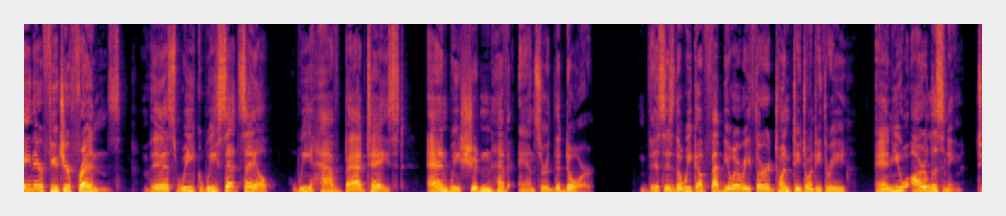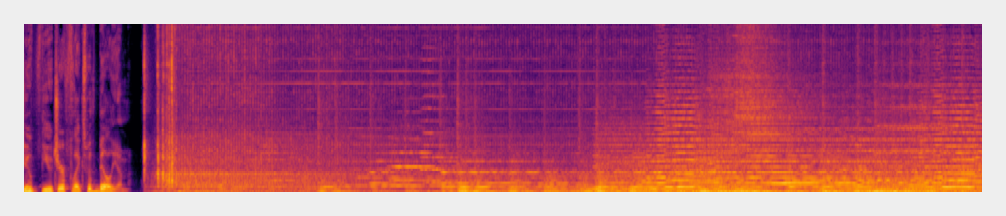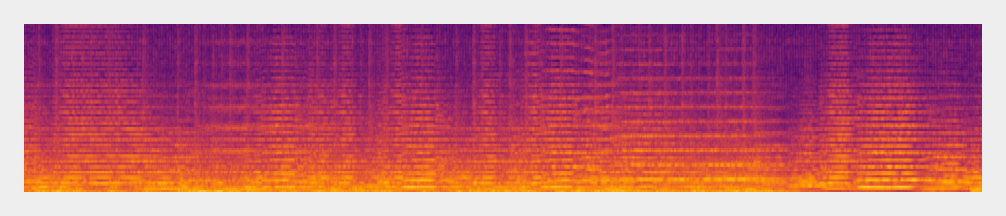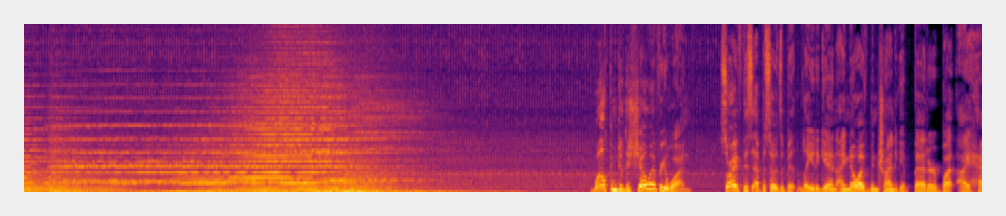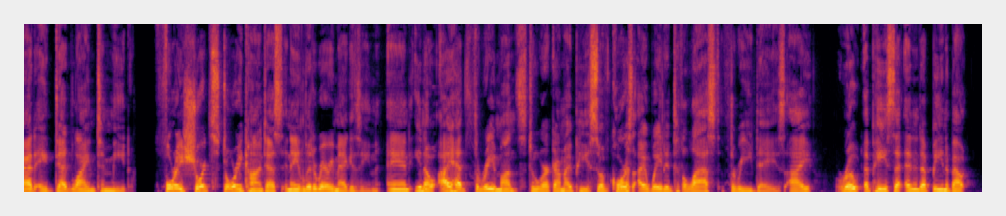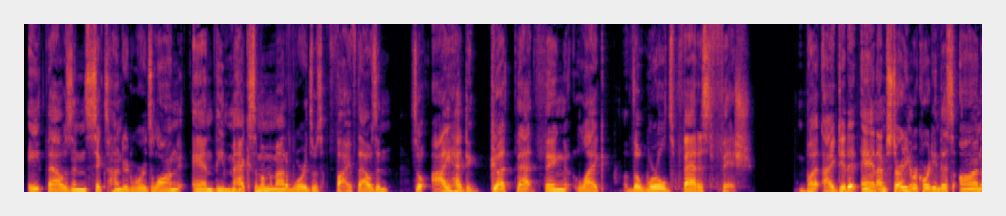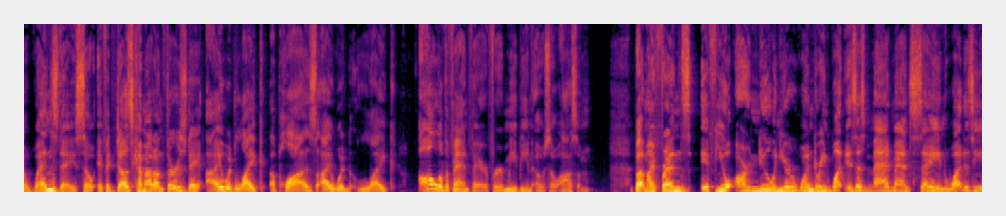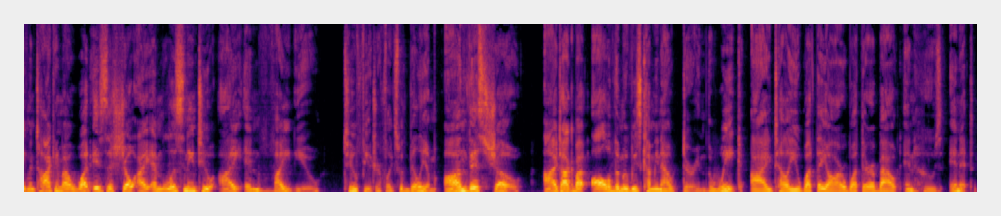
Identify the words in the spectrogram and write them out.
Hey there, future friends! This week we set sail, we have bad taste, and we shouldn't have answered the door. This is the week of February 3rd, 2023, and you are listening to Future Flicks with Billiam. Welcome to the show, everyone. Sorry if this episode's a bit late again. I know I've been trying to get better, but I had a deadline to meet for a short story contest in a literary magazine. And, you know, I had three months to work on my piece, so of course I waited to the last three days. I wrote a piece that ended up being about 8,600 words long, and the maximum amount of words was 5,000. So I had to gut that thing like the world's fattest fish. But I did it, and I'm starting recording this on Wednesday. So if it does come out on Thursday, I would like applause. I would like all of the fanfare for me being oh so awesome. But my friends, if you are new and you're wondering what is this madman saying? What is he even talking about? What is the show I am listening to? I invite you to Future Flicks with Billiam. On this show, I talk about all of the movies coming out during the week. I tell you what they are, what they're about, and who's in it.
